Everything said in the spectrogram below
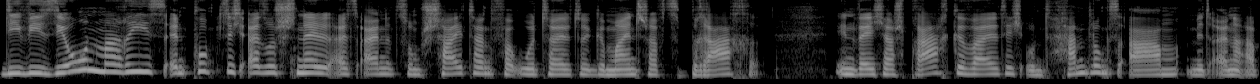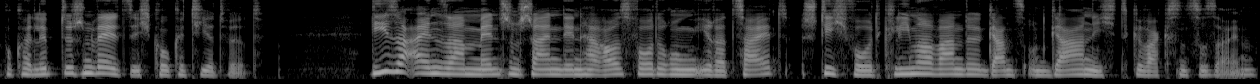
Die Vision Maries entpuppt sich also schnell als eine zum Scheitern verurteilte Gemeinschaftsbrache, in welcher sprachgewaltig und handlungsarm mit einer apokalyptischen Welt sich kokettiert wird. Diese einsamen Menschen scheinen den Herausforderungen ihrer Zeit, Stichwort Klimawandel, ganz und gar nicht gewachsen zu sein.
